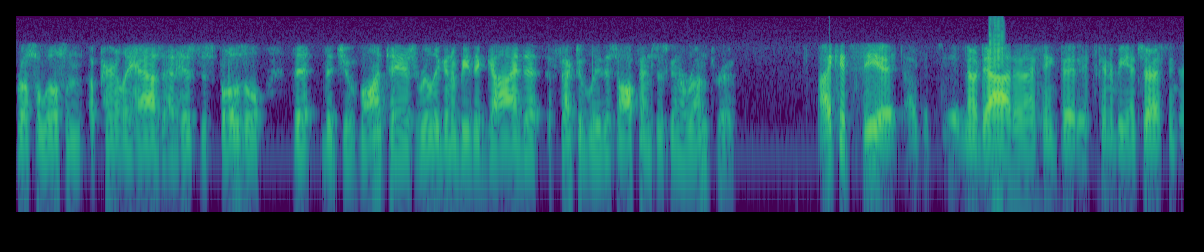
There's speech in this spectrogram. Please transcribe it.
Russell Wilson apparently has at his disposal, that that Javonte is really going to be the guy that effectively this offense is going to run through? I could see it. I could see it, no doubt. And I think that it's going to be interesting to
